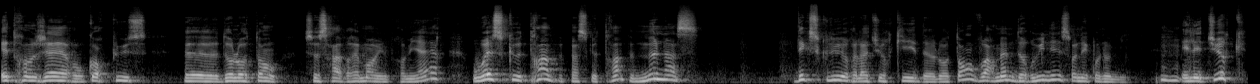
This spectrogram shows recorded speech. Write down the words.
étrangères au corpus euh, de l'OTAN, ce sera vraiment une première. Ou est-ce que Trump, parce que Trump menace d'exclure la Turquie de l'OTAN, voire même de ruiner son économie? Et les Turcs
